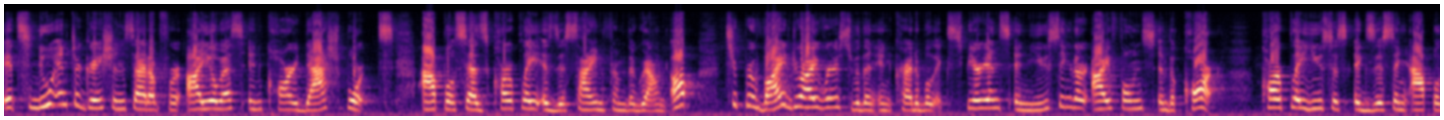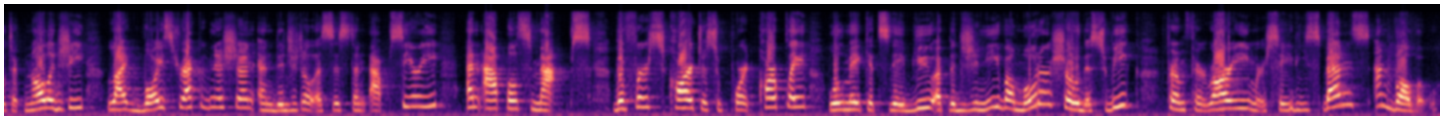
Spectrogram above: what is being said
its new integration setup for iOS in-car dashboards. Apple says CarPlay is designed from the ground up to provide drivers with an incredible experience in using their iPhones in the car. CarPlay uses existing Apple technology like voice recognition and digital assistant app Siri and Apple's Maps. The first car to support CarPlay will make its debut at the Geneva Motor Show this week from Ferrari, Mercedes-Benz, and Volvo.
